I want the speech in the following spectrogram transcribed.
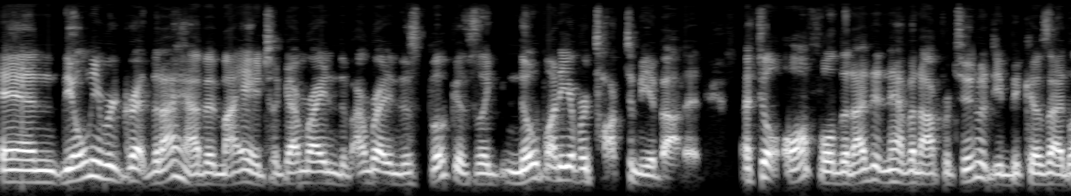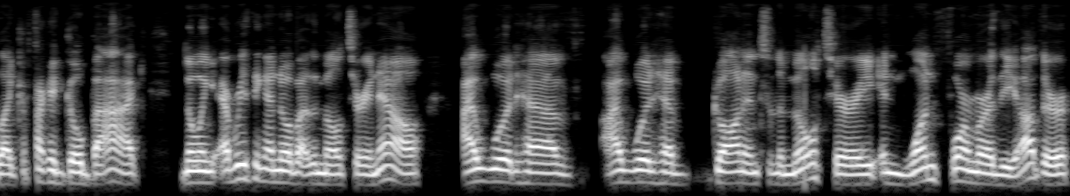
And the only regret that I have at my age, like I'm writing, the, I'm writing this book, is like nobody ever talked to me about it. I feel awful that I didn't have an opportunity because I'd like if I could go back, knowing everything I know about the military now, I would have I would have gone into the military in one form or the other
